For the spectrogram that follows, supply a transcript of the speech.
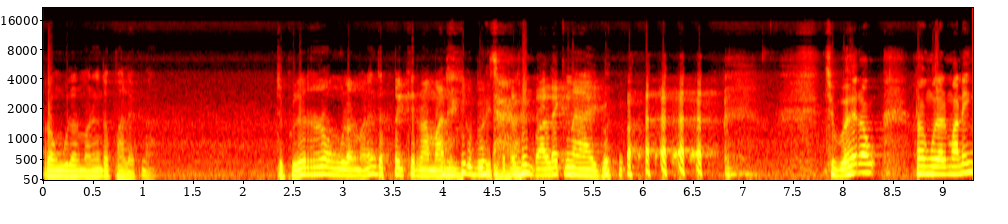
Rong bulan maning tak balekna. Jebule rong bulan maning tak pikir namane kebiasaan balekna iku. Coba rong, rong bulan maning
